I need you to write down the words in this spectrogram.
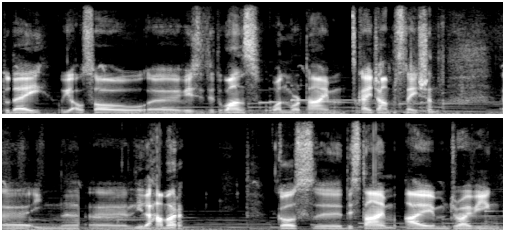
Today we also uh, visited once, one more time, Sky Jump Station in uh, Lillehammer. Because uh, this time I'm driving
